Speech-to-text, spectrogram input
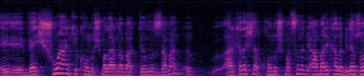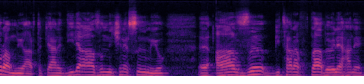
E, e, ve şu anki konuşmalarına baktığımız zaman e, arkadaşlar konuşmasını bir Amerikalı bile zor anlıyor artık. Yani dili ağzının içine sığmıyor. E, ağzı bir tarafta böyle hani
